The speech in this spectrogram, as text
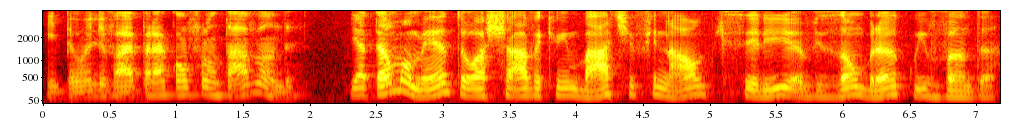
Então ele vai pra confrontar a Wanda. E até o momento eu achava que o embate final seria Visão Branco e Wanda.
